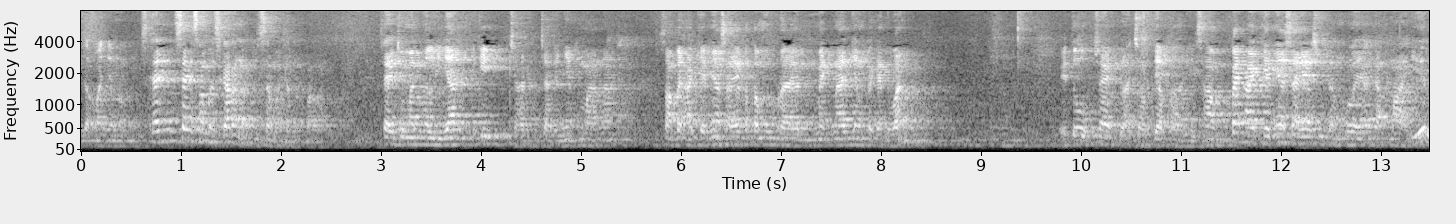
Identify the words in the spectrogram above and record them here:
Enggak baca novel. Saya, saya sampai sekarang nggak bisa baca novel. saya cuma ngeliat ini jari jarinya ke mana sampai akhirnya saya ketemu Brian McKnight yang bagian one. Itu saya belajar tiap hari. Sampai akhirnya saya sudah mulai agak mahir.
